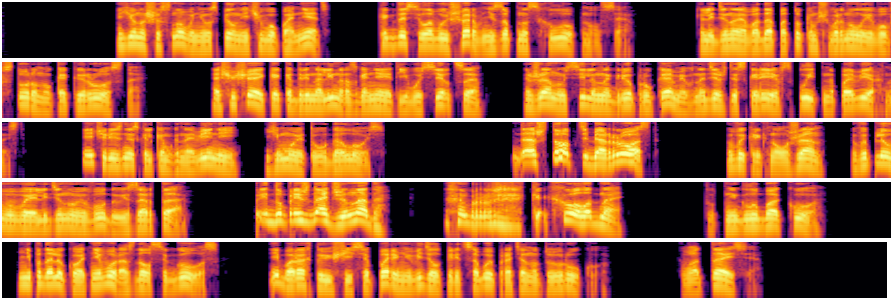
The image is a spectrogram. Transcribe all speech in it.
Юноша снова не успел ничего понять, когда силовой шар внезапно схлопнулся. Ледяная вода потоком швырнула его в сторону, как и роста. Ощущая, как адреналин разгоняет его сердце, Жан усиленно греб руками в надежде скорее всплыть на поверхность. И через несколько мгновений ему это удалось. «Да чтоб тебя, Рост!» — выкрикнул Жан, выплевывая ледяную воду изо рта. «Предупреждать же надо! Бррр, как холодно!» Тут не глубоко. Неподалеку от него раздался голос, и барахтающийся парень увидел перед собой протянутую руку. «Хватайся!»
